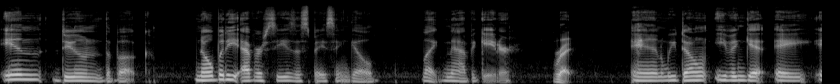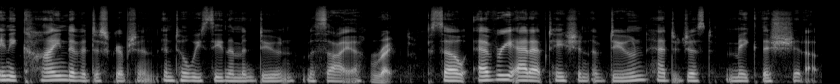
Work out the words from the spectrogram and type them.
in Dune the book, nobody ever sees a spacing guild like navigator. Right. And we don't even get a any kind of a description until we see them in Dune Messiah. Right. So every adaptation of Dune had to just make this shit up.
